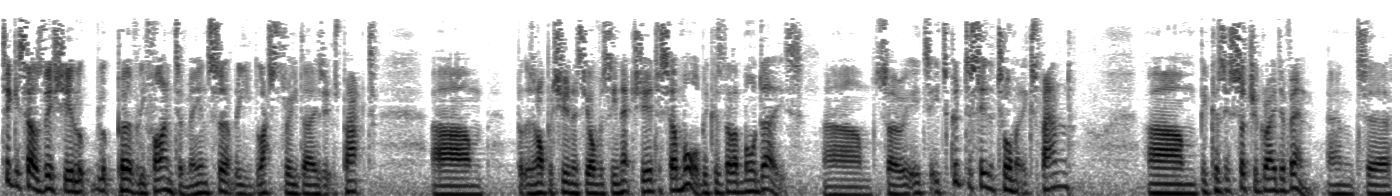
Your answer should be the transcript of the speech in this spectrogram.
Ticket sales this year look, look perfectly fine to me, and certainly last three days it was packed. Um, but there's an opportunity, obviously, next year to sell more because they'll have more days. Um, so it's it's good to see the tournament expand um, because it's such a great event. And uh,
